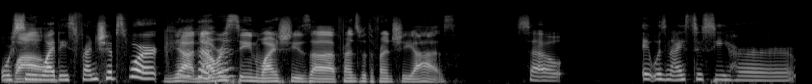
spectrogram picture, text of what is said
We're seeing why these friendships work. Yeah, now we're seeing why she's uh, friends with the friend she has. So it was nice to see her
